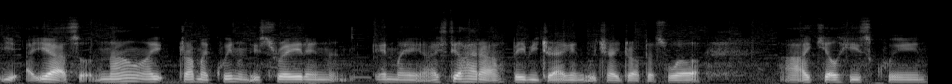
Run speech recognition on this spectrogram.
yeah so now I dropped my queen on this raid and in my I still had a baby dragon which I dropped as well. Uh, I killed his queen.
